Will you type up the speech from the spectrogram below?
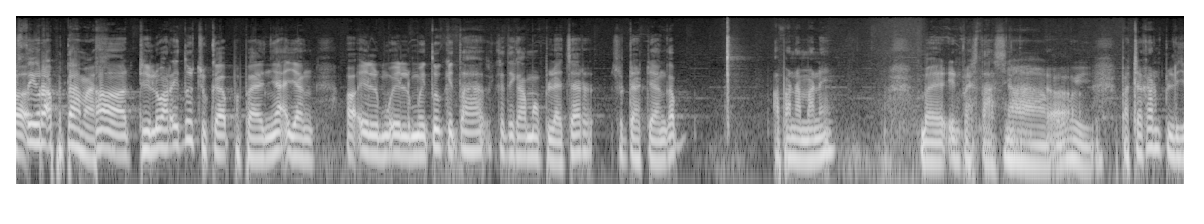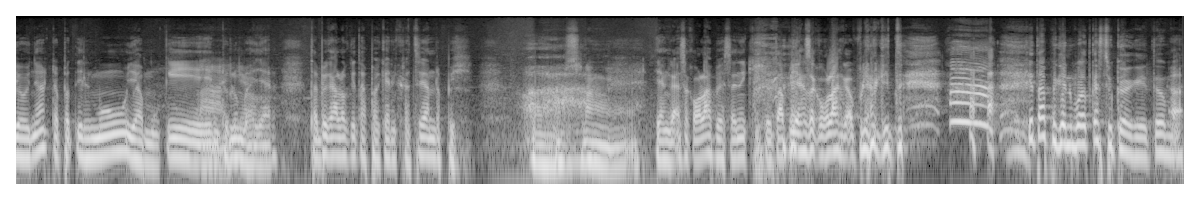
pasti rak betah mas. Eh, di luar itu juga banyak yang eh, ilmu-ilmu itu kita ketika mau belajar sudah dianggap apa namanya bayar investasi. Nah, woi. padahal kan beliaunya dapat ilmu ya mungkin Nah, dulu iya. bayar. Tapi kalau kita bagian gratis kan lebih wah. Senang ya. Yang nggak sekolah biasanya gitu, tapi yang sekolah nggak bilang gitu. kita bikin podcast juga gitu mas.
